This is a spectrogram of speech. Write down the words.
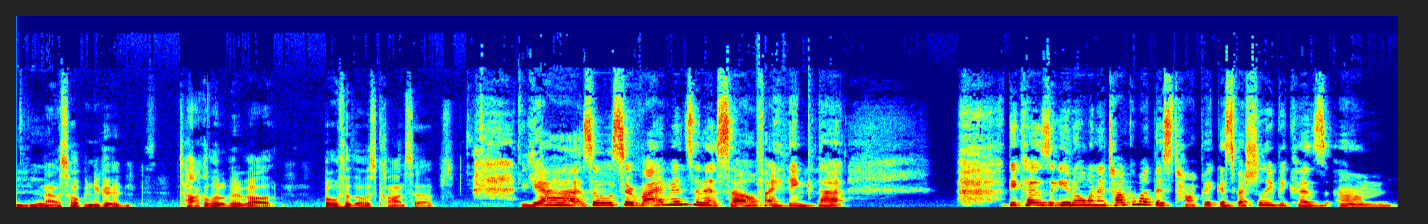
Mm-hmm. And I was hoping you could talk a little bit about both of those concepts. Yeah. So survivance in itself, I think that because, you know, when I talk about this topic, especially because, um,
